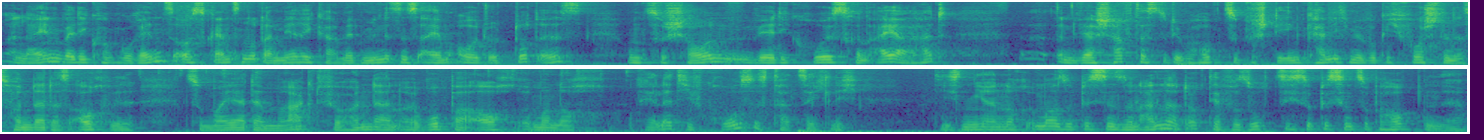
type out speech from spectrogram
allein weil die Konkurrenz aus ganz Nordamerika mit mindestens einem Auto dort ist, um zu schauen, wer die größeren Eier hat und wer schafft das dort überhaupt zu bestehen, kann ich mir wirklich vorstellen, dass Honda das auch will. Zumal ja der Markt für Honda in Europa auch immer noch relativ groß ist tatsächlich. Die sind ja noch immer so ein bisschen so ein Underdog, der versucht sich so ein bisschen zu behaupten. Ja,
